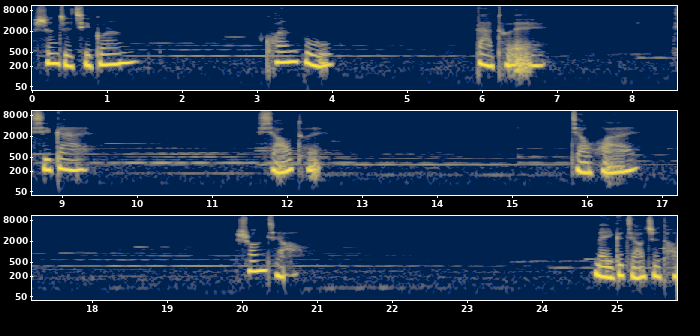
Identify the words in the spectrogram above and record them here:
生殖器官。髋部、大腿、膝盖、小腿、脚踝、双脚，每个脚趾头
